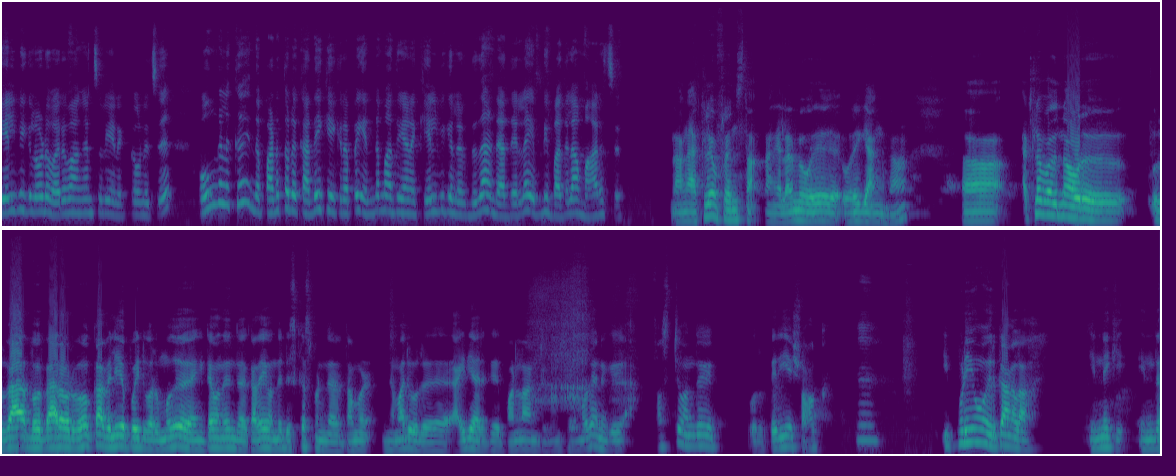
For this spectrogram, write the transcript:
கேள்விகளோட வருவாங்கன்னு சொல்லி எனக்கு தோணுச்சு. உங்களுக்கு இந்த படத்தோட கதை கேட்கறப்ப எந்த மாதிரியான கேள்விகள் இருந்தது? அண்ட் அதெல்லாம் எப்படி பதிலா மாறுச்சு? நாங்கள் ஆக்சுவலாக ஃப்ரெண்ட்ஸ் தான். நாங்கள் எல்லாருமே ஒரே ஒரே கேங் தான். ஆக்சுவலாக பார்த்தீங்கன்னா ஒரு ஒரு வே வேற ஒரு ஒர்க்காக வெளியே போயிட்டு வரும்போது என்கிட்ட வந்து இந்த கதையை வந்து டிஸ்கஸ் பண்ணிட்டாரு தமிழ். இந்த மாதிரி ஒரு ஐடியா இருக்குது பண்ணலான்ட்டு இருக்குன்னு சொல்லும்போது எனக்கு ஃபர்ஸ்ட் வந்து ஒரு பெரிய ஷாக். இப்படியும் இருக்காங்களா? இன்னைக்கு. இந்த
